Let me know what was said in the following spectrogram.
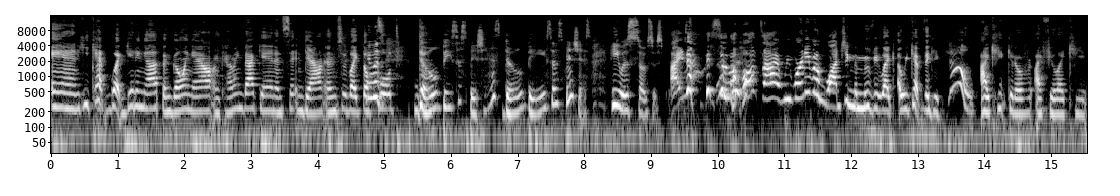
and he kept what getting up and going out and coming back in and sitting down and so like the was- whole Don't be suspicious. Don't be suspicious. He was so suspicious. I know. So the whole time we weren't even watching the movie. Like we kept thinking, No, I can't get over. I feel like he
